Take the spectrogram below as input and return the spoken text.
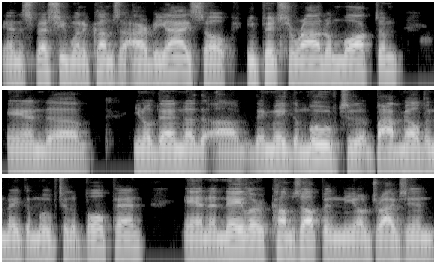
and especially when it comes to RBI. So he pitched around him, walked him, and uh, you know, then uh, uh, they made the move to the, Bob Melvin made the move to the bullpen, and a Naylor comes up and you know drives in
